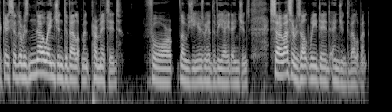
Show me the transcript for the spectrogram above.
Okay, so there was no engine development permitted for those years. We had the V8 engines. So as a result, we did engine development.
